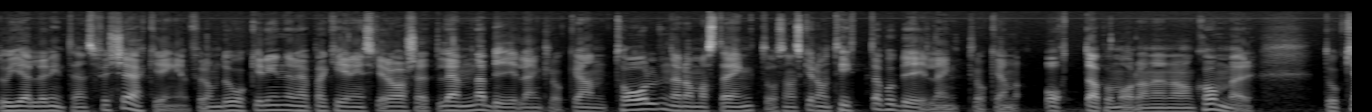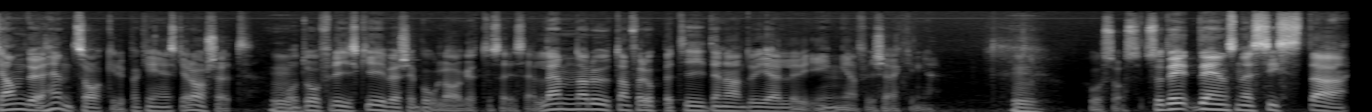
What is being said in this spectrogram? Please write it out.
då gäller inte ens försäkringen. För om du åker in i det här parkeringsgaraget, lämnar bilen klockan 12 när de har stängt och sen ska de titta på bilen klockan 8 på morgonen när de kommer. Då kan det ha hänt saker i parkeringsgaraget och då friskriver sig bolaget och säger så här, lämnar du utanför öppettiderna då gäller inga försäkringar Mm hos oss. Så det, det är en sån här sista,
